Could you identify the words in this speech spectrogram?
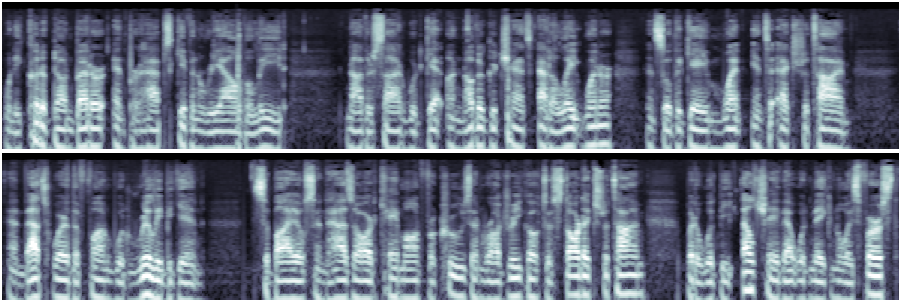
when he could have done better and perhaps given Real the lead. Neither side would get another good chance at a late winner, and so the game went into extra time. and that's where the fun would really begin. Ceballos and Hazard came on for Kroos and Rodrygo to start extra time, but it would be Elche that would make noise first,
